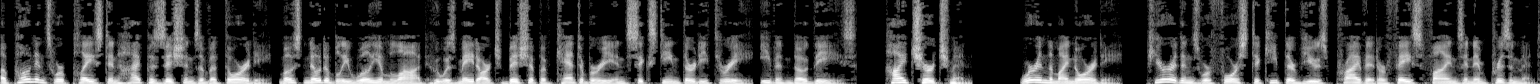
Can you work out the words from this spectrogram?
opponents were placed in high positions of authority, most notably William Laud who was made Archbishop of Canterbury in 1633, even though these «high churchmen» were in the minority. Puritans were forced to keep their views private or face fines and imprisonment.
